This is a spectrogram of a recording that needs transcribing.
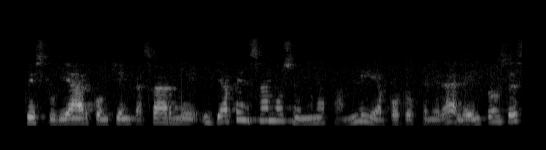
qué estudiar, con quién casarme, y ya pensamos en una familia por lo general. Entonces,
